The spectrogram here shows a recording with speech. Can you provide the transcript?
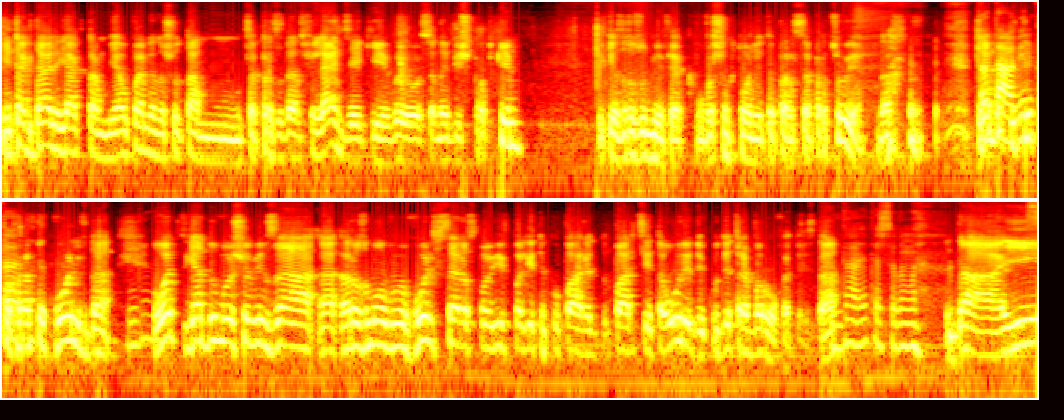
І так далі, як там, я впевнений, що там це президент Фінляндії, який виявився найбільш прутким, який зрозумів, як в Вашингтоні тепер все працює. Да? Треба да, піти він пограти гольф. Да. От я думаю, що він за е, розмовою гольф все розповів політику пари, партії та уряду, куди треба рухатись. Да? Да, я теж так думаю. Да, і,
